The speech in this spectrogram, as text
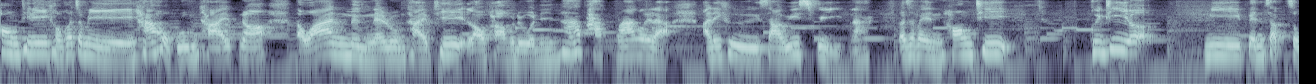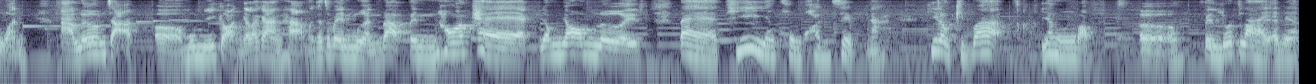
ห้องที่นี่เขาก็จะมี 5-6รูมไทป์เนาะแต่ว่าหนึ่งในรูมไทป์ที่เราพามาดูวันนี้น่าพักมากเลยแหละอันนี้คือ s a v i Suite นะก็จะเป็นห้องที่พื้นที่เยอะมีเป็นสัดส่วนอ่าเริ่มจากเออมุมนี้ก่อนกันละกันค่ะ มันก็จะเป็นเหมือนแบบเป็นห้องรับแขกย่อมๆเลย แต่ที่ยังคงคอนเซปต์นะ ที่เราคิดว่ายังแบบเออเป็นลวดลายอันเนี้ย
